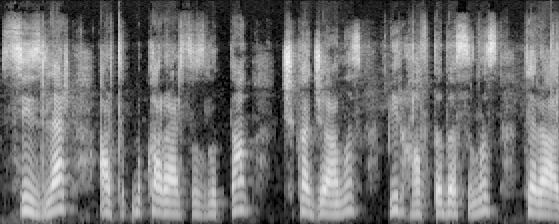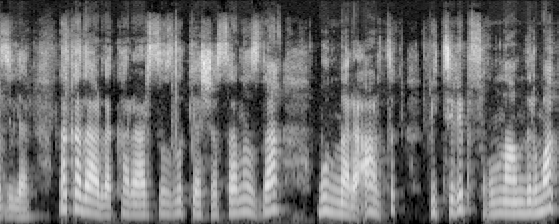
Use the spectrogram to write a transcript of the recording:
sizler artık bu kararsızlıktan çıkacağınız bir haftadasınız teraziler. Ne kadar da kararsızlık yaşasanız da bunları artık bitirip sonlandırmak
